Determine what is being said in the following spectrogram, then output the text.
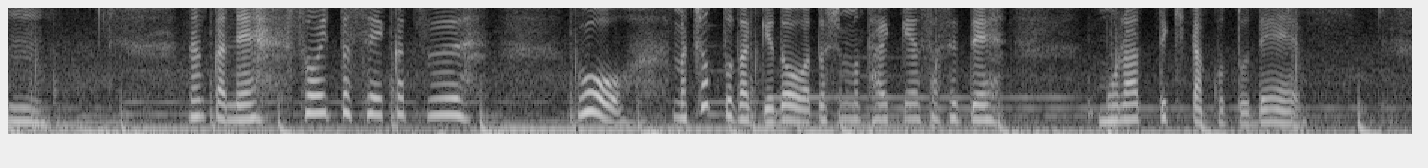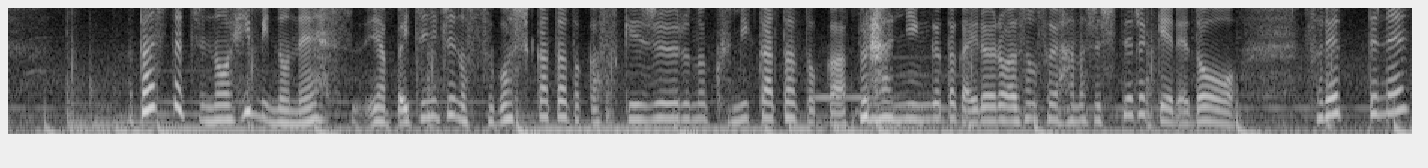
うん。なんかねそういった生活を、まあ、ちょっとだけど私も体験させてもらってきたことで私たちの日々のねやっぱ一日の過ごし方とかスケジュールの組み方とかプランニングとかいろいろ私もそういう話してるけれどそれってね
